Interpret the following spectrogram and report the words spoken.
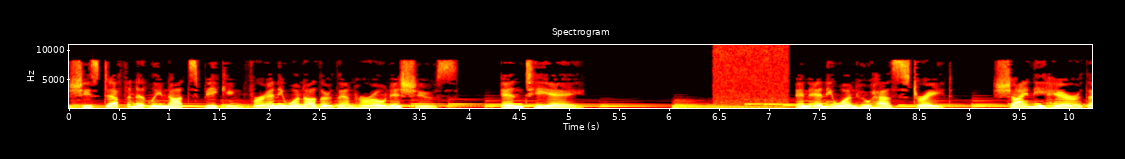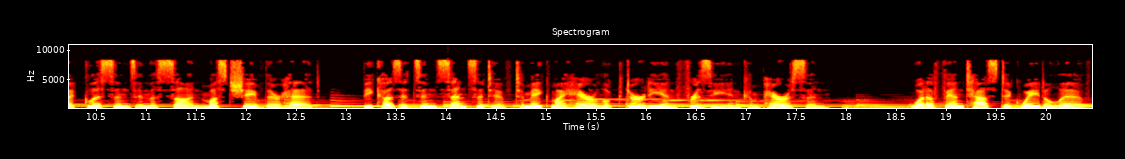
She's definitely not speaking for anyone other than her own issues. NTA. And anyone who has straight, shiny hair that glistens in the sun must shave their head. Because it's insensitive to make my hair look dirty and frizzy in comparison. What a fantastic way to live.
